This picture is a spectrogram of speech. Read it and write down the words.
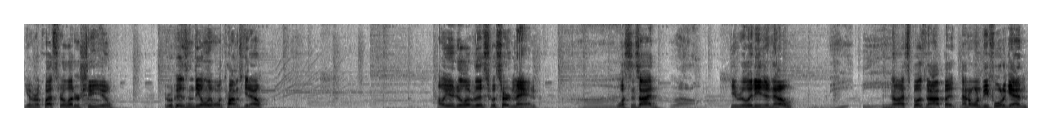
You have a request or let her shoot you. Aruka isn't the only one with problems, you know? I want you to deliver this to a certain man. What's inside? Do you really need to know? Maybe. No, I suppose not, but I don't want to be fooled again.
